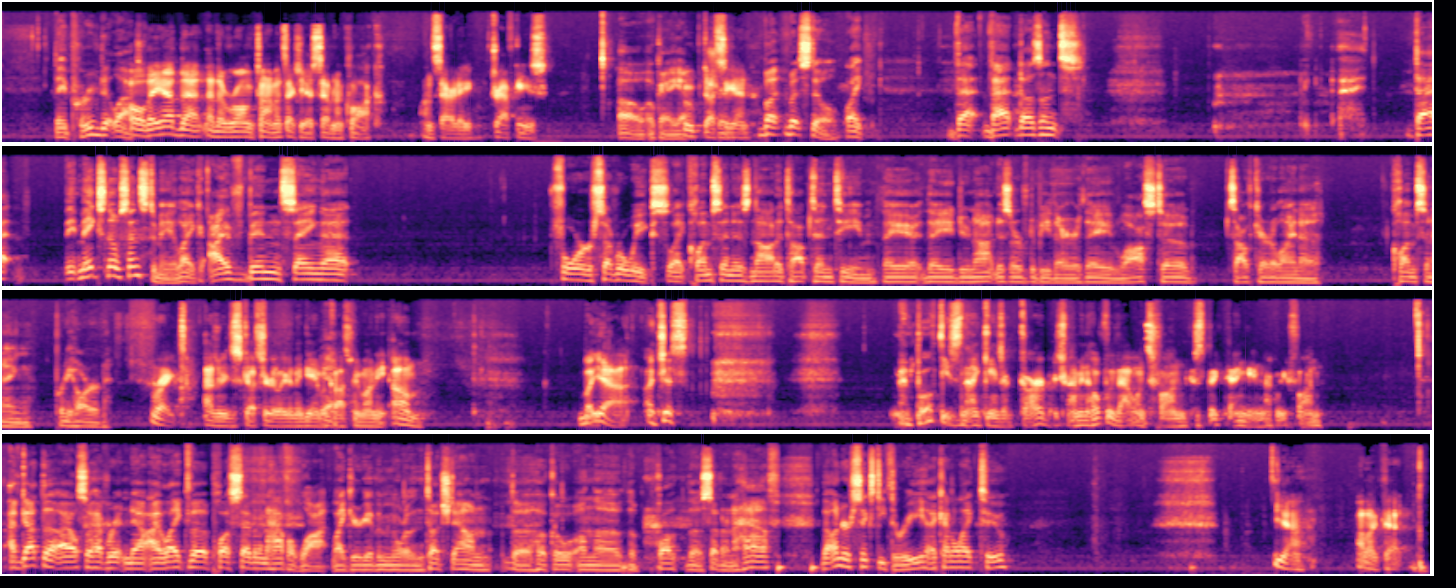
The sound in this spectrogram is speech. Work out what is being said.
They proved it last. Oh, they had that at the wrong time. That's actually at seven o'clock on Saturday. DraftKings. Oh, okay, yeah. Oop, that's again. But but still, like that that doesn't that it makes no sense to me. Like I've been saying that for several weeks. Like Clemson is not a top 10 team. They they do not deserve to be there. They lost to South Carolina Clemsoning pretty hard. Right, as we discussed earlier in the game, it Yeah. cost me money. Um, but yeah, I just man, both these night games are garbage. I mean, hopefully that one's fun because Big Ten game not gonna be fun. I've got the. I also have written down. I like the plus seven and a half a lot. Like you're giving me more than touchdown. The hook on the the plus, the seven and a half. The under sixty three. I kind of like too. Yeah, I like that.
